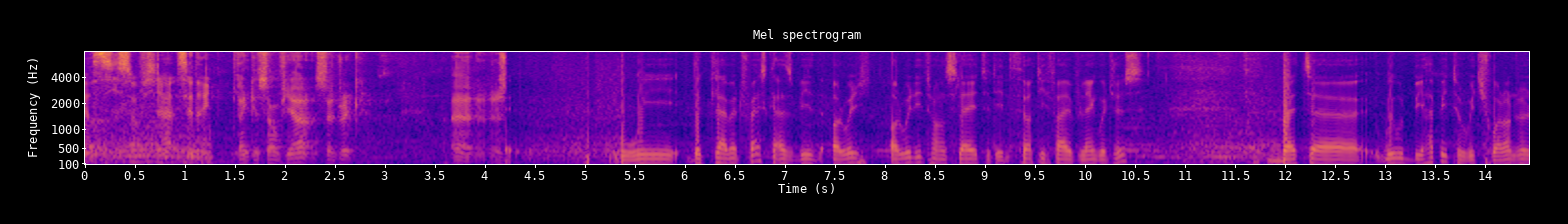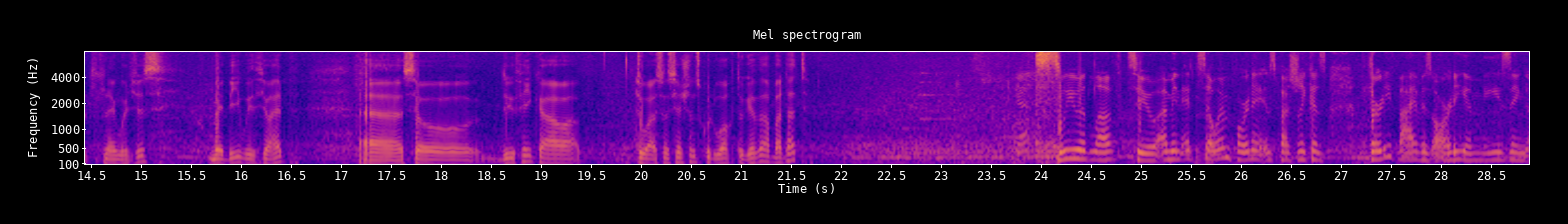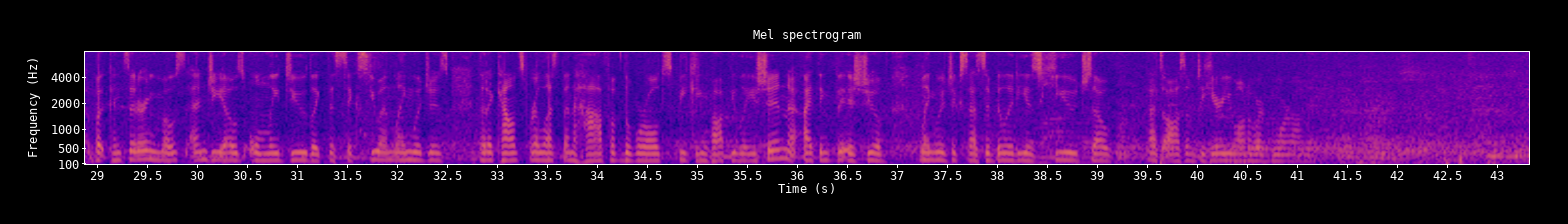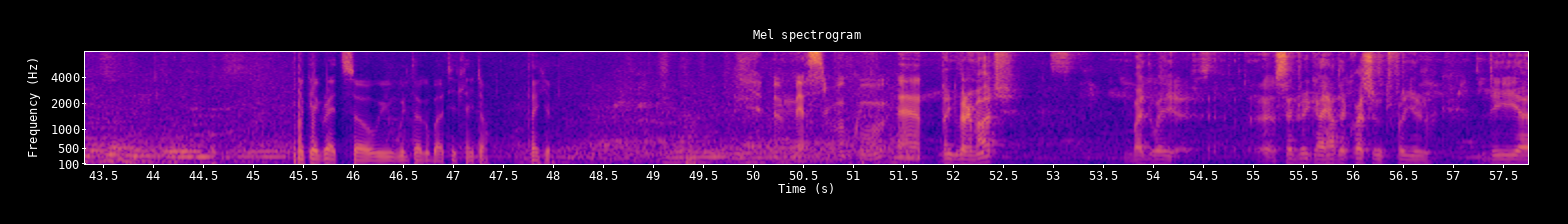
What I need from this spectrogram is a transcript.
Merci Sophia. Cédric Thank you, Sophia. Cedric. Uh, we, the climate fresque has been already, already translated in 35 languages, but uh, we would be happy to reach 100 languages, maybe with your help. Uh, so, do you think our two associations could work together about that? Yes, we would love to. I mean, it's so important, especially because 35 is already amazing, but considering most NGOs only do like the six UN languages that accounts for less than half of the world's speaking population, I think the issue of language accessibility is huge. So that's awesome to hear you want to work more on it. Okay, great. So we will talk about it later. Thank you. Merci beaucoup. Uh, Thank you very much. By the way, uh, uh, Cedric, I had a question for you. The uh,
